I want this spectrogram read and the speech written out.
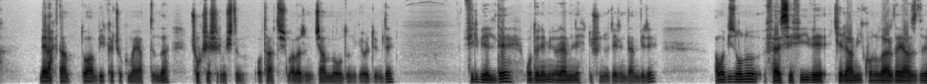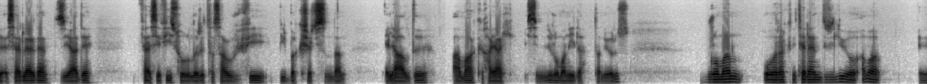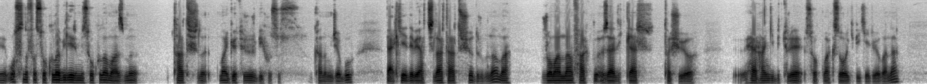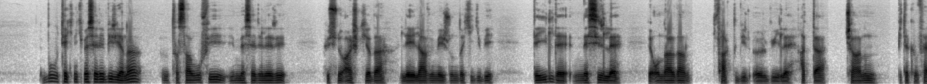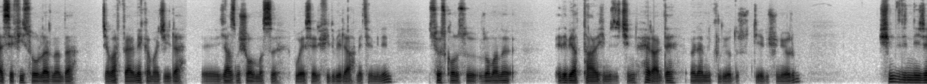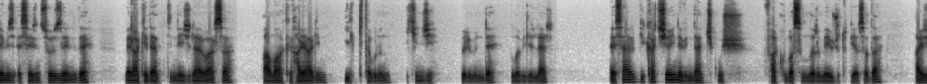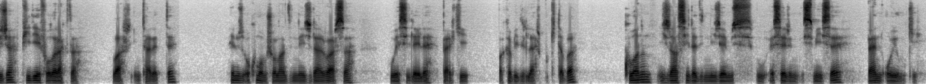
meraktan doğan birkaç okuma yaptığımda çok şaşırmıştım o tartışmaların canlı olduğunu gördüğümde. Filbel de o dönemin önemli düşünürlerinden biri. Ama biz onu felsefi ve kelami konularda yazdığı eserlerden ziyade felsefi soruları tasavvufi bir bakış açısından ele aldığı Amak Hayal isimli romanıyla tanıyoruz. Roman olarak nitelendiriliyor ama e, o sınıfa sokulabilir mi, sokulamaz mı tartışılma götürür bir husus kanımca bu. Belki edebiyatçılar tartışıyordur bunu ama romandan farklı özellikler taşıyor. Herhangi bir türe sokmak zor gibi geliyor bana. Bu teknik mesele bir yana tasavvufi meseleleri Hüsnü Aşk ya da Leyla ve Mecnun'daki gibi değil de nesirle ve onlardan farklı bir örgüyle hatta çağının bir takım felsefi sorularına da cevap vermek amacıyla e, yazmış olması bu eseri Filibeli Ahmet Emin'in söz konusu romanı edebiyat tarihimiz için herhalde önemli kılıyordur diye düşünüyorum. Şimdi dinleyeceğimiz eserin sözlerini de merak eden dinleyiciler varsa Amak-ı Hayal'in ilk kitabının ikinci bölümünde bulabilirler. Eser birkaç yayın evinden çıkmış, farklı basımları mevcut piyasada. Ayrıca pdf olarak da var internette. Henüz okumamış olan dinleyiciler varsa bu vesileyle belki bakabilirler bu kitaba. Kuvan'ın icrasıyla dinleyeceğimiz bu eserin ismi ise Ben Oyum Ki.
